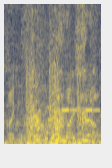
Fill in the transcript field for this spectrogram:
I can take him on myself.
